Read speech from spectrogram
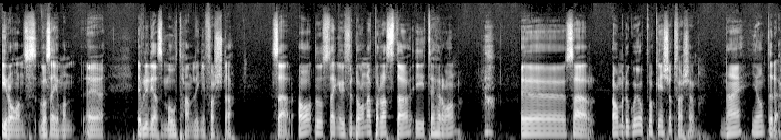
Irans, vad säger man, eh, det blir deras mothandling i första. Så här, ja då stänger vi för dagen på Rasta i Teheran. Eh, så här, ja men då går jag och plockar in köttfärsen. Nej, gör inte det.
